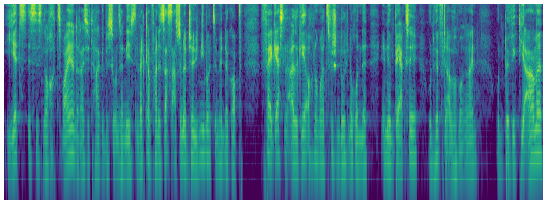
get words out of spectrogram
jetzt ist es noch 32 Tage bis zu unserem nächsten Wettkampf. Hannes, das hast du natürlich niemals im Hinterkopf vergessen. Also geh auch nochmal zwischendurch eine Runde in den Bergsee und hüpf da einfach mal rein und beweg die Arme.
